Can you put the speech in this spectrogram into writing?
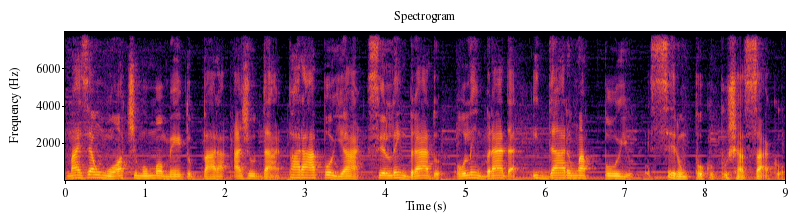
mas é um ótimo momento para ajudar, para apoiar, ser lembrado ou lembrada e dar um apoio. É ser um pouco puxa-saco.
